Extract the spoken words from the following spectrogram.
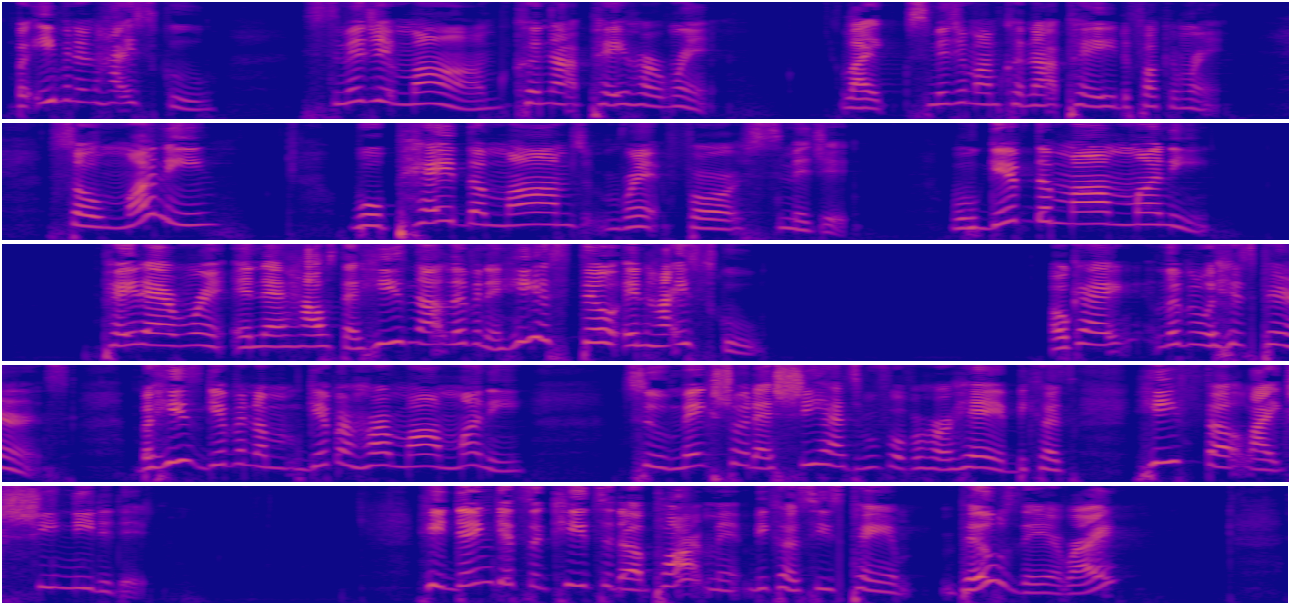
But even in high school, Smidget mom could not pay her rent. Like Smidget mom could not pay the fucking rent. So money will pay the mom's rent for Smidget. Will give the mom money. Pay that rent in that house that he's not living in. He is still in high school. Okay? Living with his parents. But he's giving them giving her mom money to make sure that she has roof over her head because he felt like she needed it. He didn't get the key to the apartment because he's paying bills there, right?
